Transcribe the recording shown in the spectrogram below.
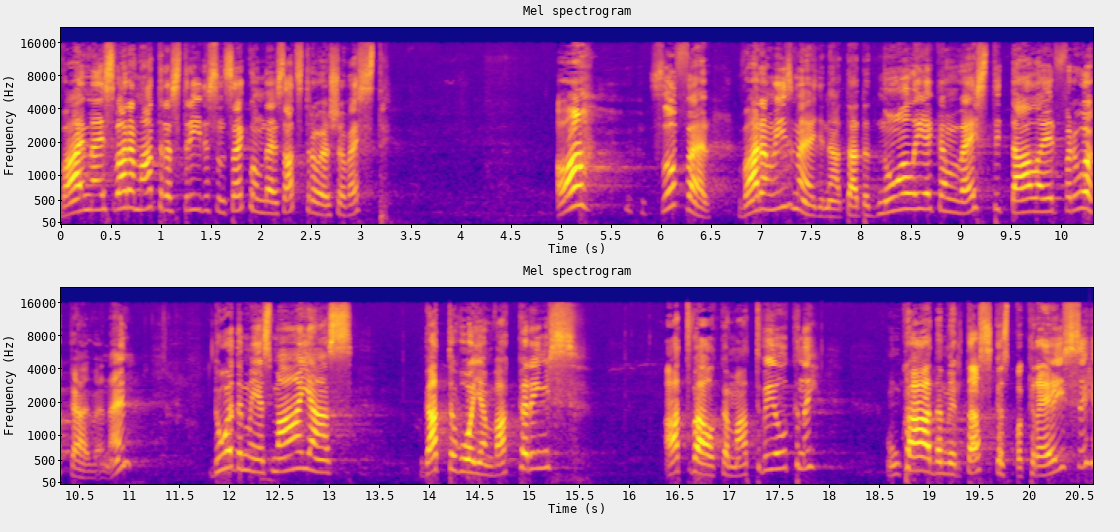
Vai mēs varam atrast 30 sekundēs atstarojošo vesti? Oh, Super! Varam izmēģināt. Tātad noliekam vesti tā, lai ir par rokai, vai ne? Dodamies mājās, gatavojam vakariņas, atvelkam atvilkni, un kādam ir tas, kas pa kreisi,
